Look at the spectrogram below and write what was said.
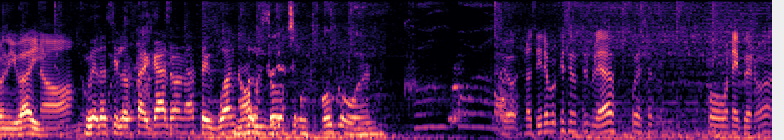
Con Ibai. No, Pero si lo sacaron hace cuánto, No, hace un poco, weón. pero no tiene por qué ser un AAA, puede ser un juego una IP nueva.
